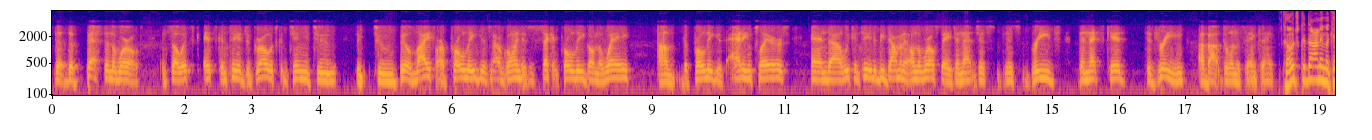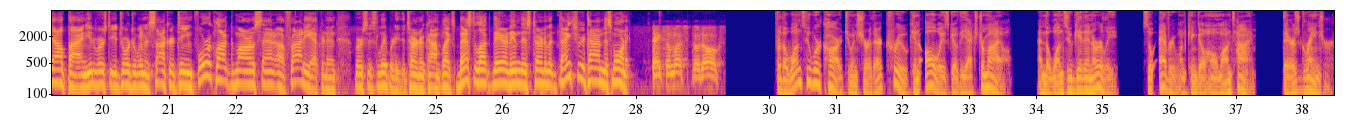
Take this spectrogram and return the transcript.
the the best in the world, and so it's it's continued to grow. It's continued to to, to build life. Our pro league is now going. There's a second pro league on the way. Um, the pro league is adding players and uh, we continue to be dominant on the world stage, and that just just breeds the next kid to dream about doing the same thing. Coach Keidane McAlpine, University of Georgia women's soccer team, four o'clock tomorrow, Saturday, uh, Friday afternoon versus Liberty, the Turner Complex. Best of luck there and in this tournament. Thanks for your time this morning. Thanks so much. Go dogs. For the ones who work hard to ensure their crew can always go the extra mile, and the ones who get in early so everyone can go home on time, there's Grainger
